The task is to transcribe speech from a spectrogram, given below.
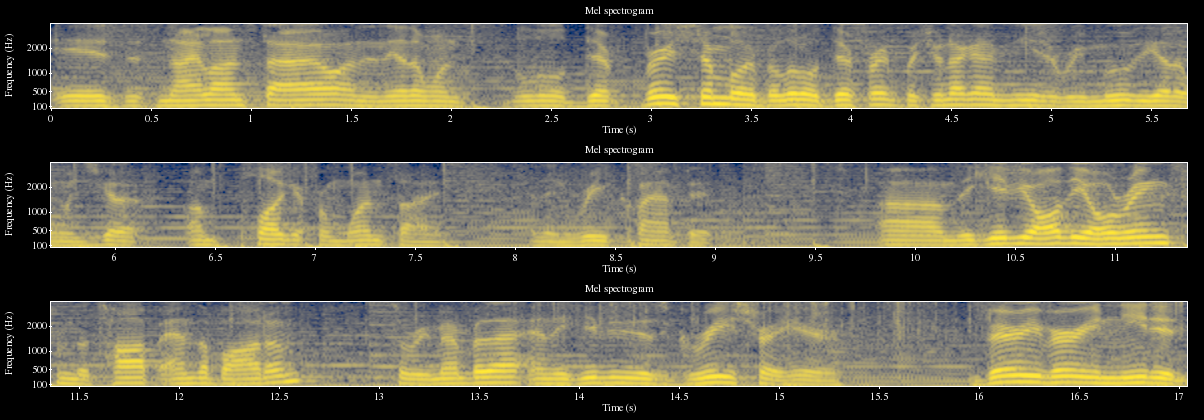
is this nylon style, and then the other one's a little different, very similar but a little different. But you're not going to need to remove the other one. You just got to unplug it from one side and then re-clamp it. Um, they give you all the O-rings from the top and the bottom, so remember that. And they give you this grease right here, very very needed.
